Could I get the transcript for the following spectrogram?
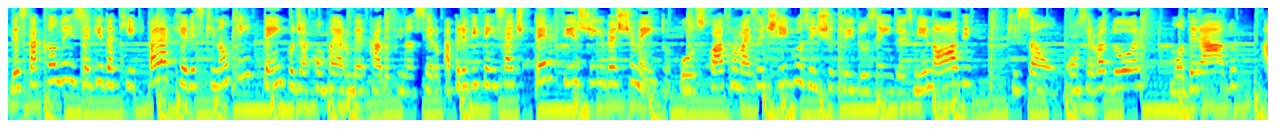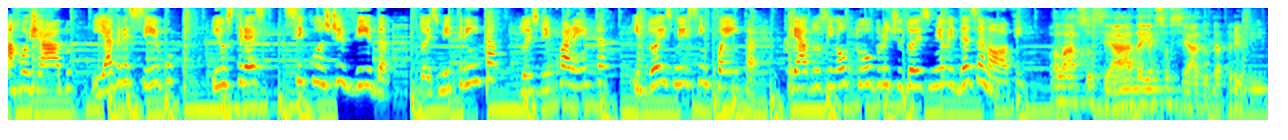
Destacando em seguida que, para aqueles que não têm tempo de acompanhar o mercado financeiro, a Previ tem sete perfis de investimento. Os quatro mais antigos, instituídos em 2009, que são conservador, moderado, arrojado e agressivo, e os três ciclos de vida 2030, 2040 e 2050, criados em outubro de 2019. Olá, associada e associado da Previ.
